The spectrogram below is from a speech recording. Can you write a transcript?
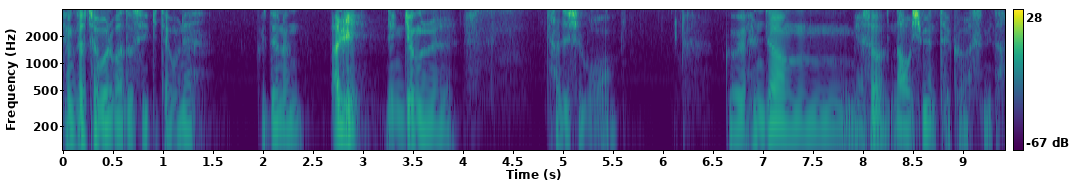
형사처벌을 받을 수 있기 때문에 그때는 빨리 냉정을 찾으시고 그 현장에서 나오시면 될 것 같습니다.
